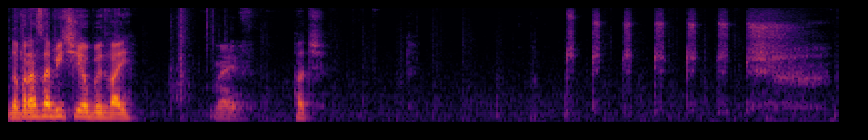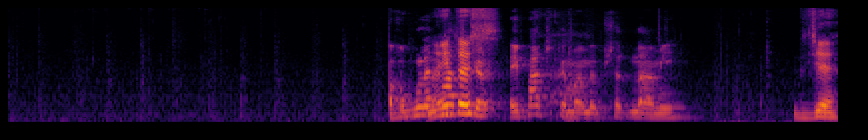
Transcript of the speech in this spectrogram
Dobra, zabici obydwaj. Nice. Chodź. A w ogóle No i to paczkę, jest- ej, paczkę mamy przed nami. Gdzie?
